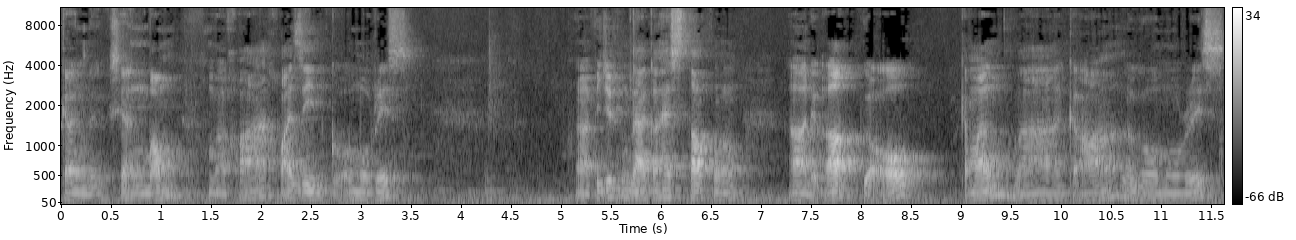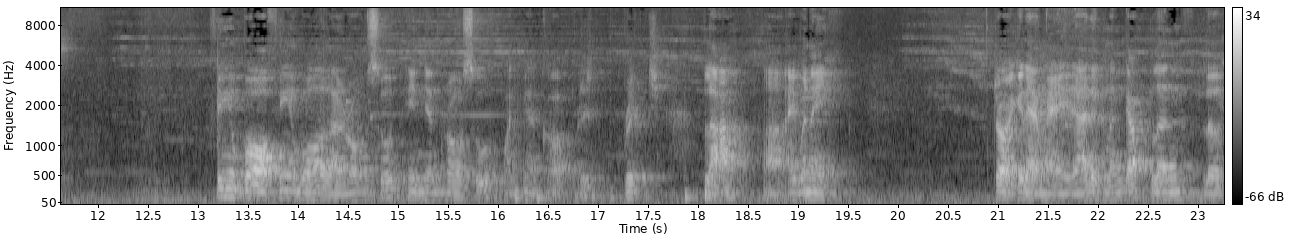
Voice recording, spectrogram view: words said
Cần được sơn bóng và khóa khóa zin của Morris. À, phía trước chúng ta có headstock luôn à, ờ, được ốp gỗ cảm ấn và có logo Morris. Fingerboard fingerboard là rosewood Indian rosewood và chúng ta có bridge, bridge là à, ebony. Rồi cái đàn này đã được nâng cấp lên lượt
